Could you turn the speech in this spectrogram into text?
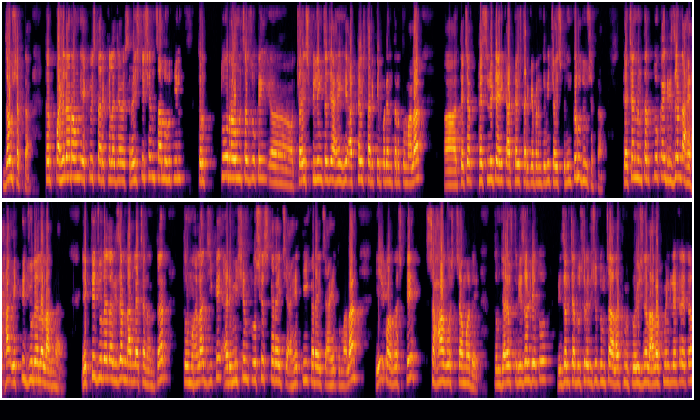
जाऊ शकता. तर पहिला राऊंड एकवीस तारखेला ज्यावेळेस रजिस्ट्रेशन चालू होतील तर तो राऊंडचा जो काही चॉईस फिलिंगचं जे आहे हे अठ्ठावीस तारखेपर्यंत तुम्हाला त्याच्यात फॅसिलिटी आहे की अठ्ठावीस तारखेपर्यंत तुम्ही चॉईस फिलिंग करू देऊ शकता. त्याच्यानंतर तो काही रिझल्ट आहे. हा एकतीस जुलैला लागणार. एकतीस जुलैला रिझल्ट लागल्याच्या नंतर तुम्हाला जी काही ऍडमिशन प्रोसेस करायची आहे ती करायची आहे तुम्हाला एक ऑगस्ट ते सहा ऑगस्टच्या मध्ये. तुम ज्यावेळेस रिझल्ट येतो रिझल्टच्या दुसऱ्या दिवशी तुमचा अलॉटमेंट प्रोव्हिजनल अलॉटमेंट लेटर येतं.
